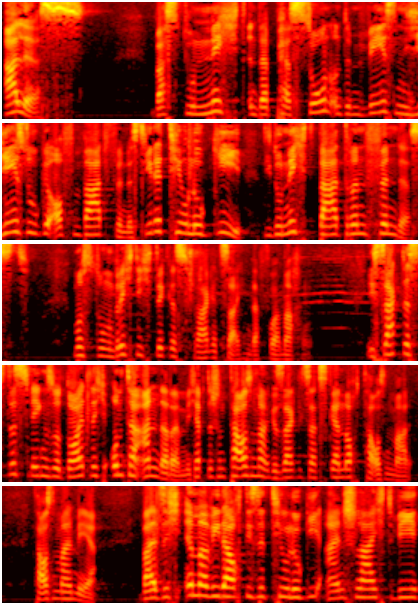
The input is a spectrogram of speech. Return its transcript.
Alles was du nicht in der Person und im Wesen Jesu geoffenbart findest, jede Theologie, die du nicht da drin findest, musst du ein richtig dickes Fragezeichen davor machen. Ich sage das deswegen so deutlich unter anderem. Ich habe das schon tausendmal gesagt, ich sage es gern noch tausendmal, tausendmal mehr. Weil sich immer wieder auch diese Theologie einschleicht wie,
